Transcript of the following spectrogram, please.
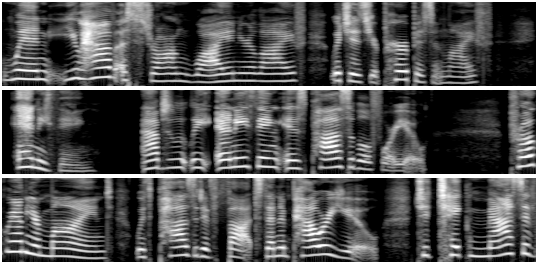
When you have a strong why in your life, which is your purpose in life, anything, absolutely anything is possible for you. Program your mind with positive thoughts that empower you to take massive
